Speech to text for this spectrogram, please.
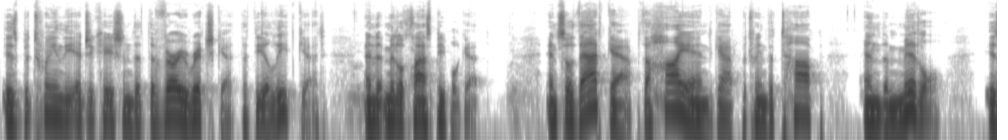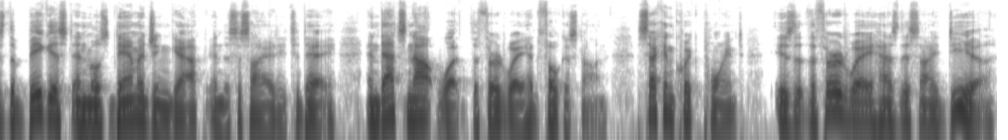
is between the education that the very rich get, that the elite get, and that middle class people get. And so that gap, the high end gap between the top and the middle, is the biggest and most damaging gap in the society today. And that's not what the third way had focused on. Second quick point is that the third way has this idea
